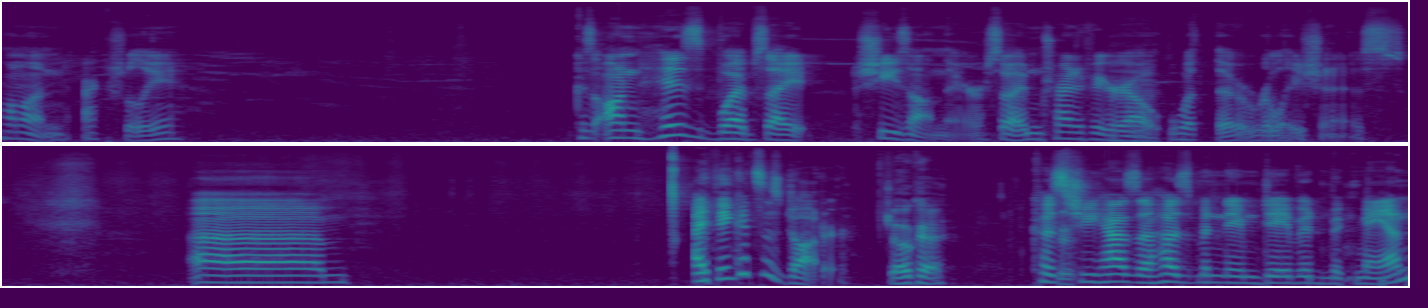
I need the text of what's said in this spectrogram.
Hold on, actually. Because on his website, she's on there, so I'm trying to figure out what the relation is. Um. I think it's his daughter Okay. because she has a husband named David McMahon,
